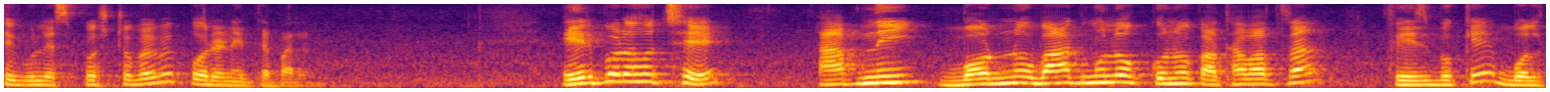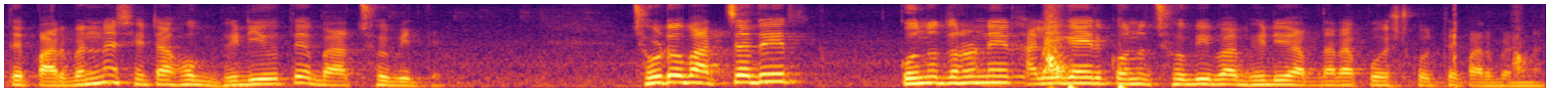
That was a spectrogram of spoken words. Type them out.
সেগুলো স্পষ্টভাবে পড়ে নিতে পারেন। এরপরে হচ্ছে, আপনি বর্ণবাদমূলক কোনো কথাবার্তা ফেসবুকে বলতে পারবেন না, সেটা হোক ভিডিওতে বা ছবিতে। ছোট বাচ্চাদের কোনো ধরনের, খালি গায়ের কোনো ছবি বা ভিডিও আপনারা পোস্ট করতে পারবেন না।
